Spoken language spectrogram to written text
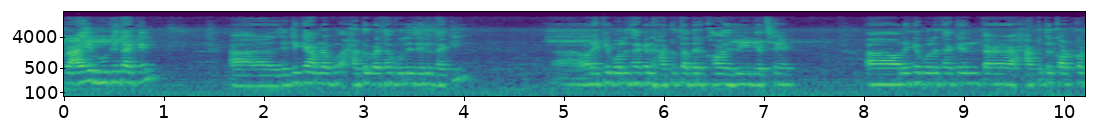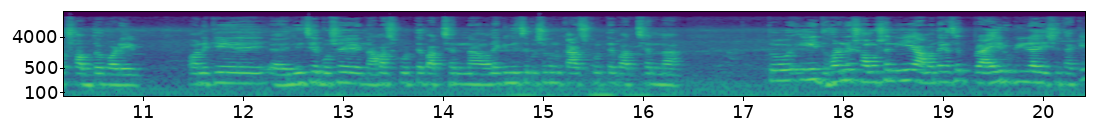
প্রায়ই ভুগে থাকেন। আর যেটিকে আমরা হাঁটু ব্যথা বলে জেনে থাকি। অনেকে বলে থাকেন হাঁটু তাদের ক্ষয় হয়ে গেছে। অনেকে বলে থাকেন তার হাঁটুতে কটকট শব্দ করে। অনেকে নিচে বসে নামাজ পড়তে পারছেন না। অনেকে নিচে বসে কোনো কাজ করতে পারছেন না। তো এই ধরনের সমস্যা নিয়ে আমাদের কাছে প্রায় রুগীরা এসে থাকে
